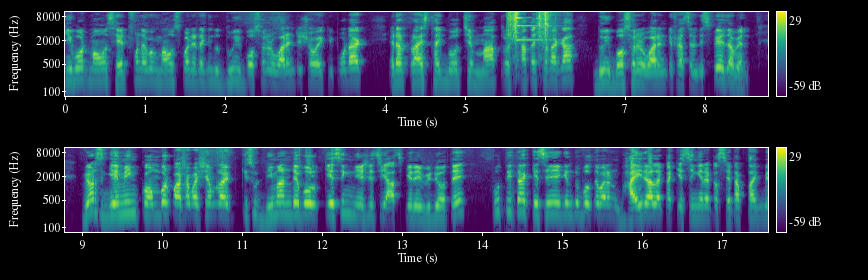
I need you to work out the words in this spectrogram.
কিবোর্ড মাউস হেডফোন এবং মাউস প্যাড এটা কিন্তু দুই বছরের ওয়ারেন্টি সহ একটি প্রোডাক্ট এটার প্রাইস থাকবে হচ্ছে মাত্র সাতাশশো টাকা। দুই বছরের ওয়ারেন্টি ফ্যাসিলিটিস পেয়ে যাবেন। ভিউয়ার্স গেমিং কম্বোর পাশাপাশি আমরা কিছু ডিমান্ডেবল কেসিং নিয়ে এসেছি আজকের এই ভিডিওতে। প্রতিটা কেসিং এ কিন্তু বলতে পারেন ভাইরাল একটা কেসিং এর একটা সেটআপ থাকবে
